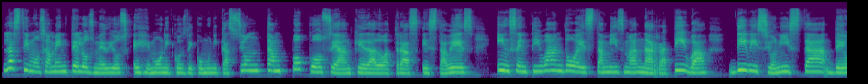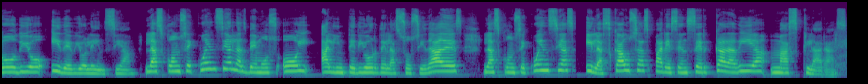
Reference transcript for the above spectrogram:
Lastimosamente, los medios hegemónicos de comunicación tampoco se han quedado atrás esta vez, incentivando esta misma narrativa divisionista de odio y de violencia. Las consecuencias las vemos hoy al interior de las sociedades, las consecuencias y las causas parecen ser cada día más claras.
